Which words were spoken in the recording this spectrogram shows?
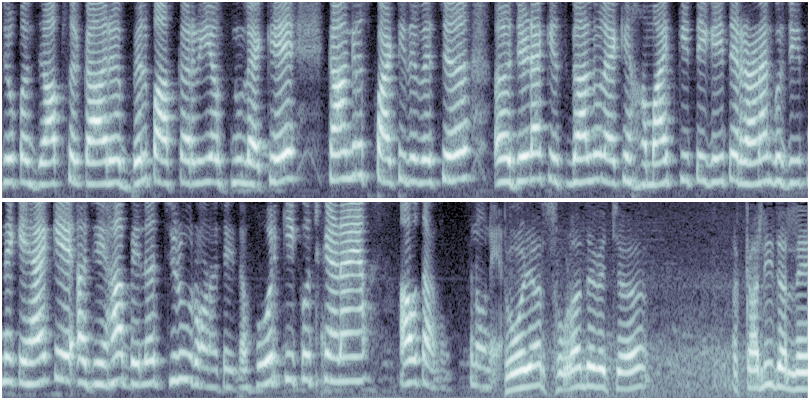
ਜੋ ਪੰਜਾਬ ਸਰਕਾਰ ਬਿੱਲ ਪਾਸ ਕਰ ਰਹੀ ਹੈ ਉਸ ਨੂੰ ਲੈ ਕੇ ਕਾਂਗਰਸ ਪਾਰਟੀ ਦੇ ਵਿੱਚ ਜਿਹੜਾ ਕਿ ਇਸ ਗੱਲ ਨੂੰ ਲੈ ਕੇ ਹਮਾਇਤ ਕੀਤੀ ਗਈ ਤੇ ਰਾਣਾ ਗੁਰਜੀਤ ਨੇ ਕਿਹਾ ਕਿ ਅਜਿਹਾ ਬਿੱਲ ਜ਼ਰੂਰ ਆਉਣਾ ਚਾਹੀਦਾ। ਹੋਰ ਕੀ ਕੁਝ ਕਹਿਣਾ ਆ? ਆਓ ਤੁਹਾਨੂੰ ਸੁਣਾਉਂਦੇ ਹਾਂ। 2016 ਦੇ ਵਿੱਚ ਅਕਾਲੀ ਦਲ ਨੇ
